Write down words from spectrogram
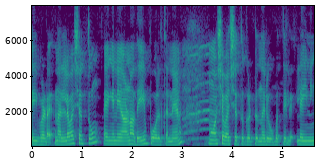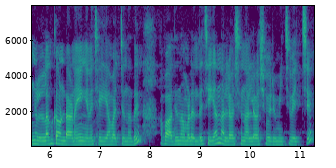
ഇവിടെ. നല്ല വശത്തും എങ്ങനെയാണോ അതേപോലെ തന്നെയാണ് മോശവശത്ത് കെട്ടുന്ന രൂപത്തിൽ. ലൈനിങ് ഉള്ളത് കൊണ്ടാണ് ഇങ്ങനെ ചെയ്യാൻ പറ്റുന്നത്. അപ്പോൾ ആദ്യം നമ്മൾ എന്ത് ചെയ്യാം? നല്ല വശം നല്ല വശം ഒരുമിച്ച് വെച്ച്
